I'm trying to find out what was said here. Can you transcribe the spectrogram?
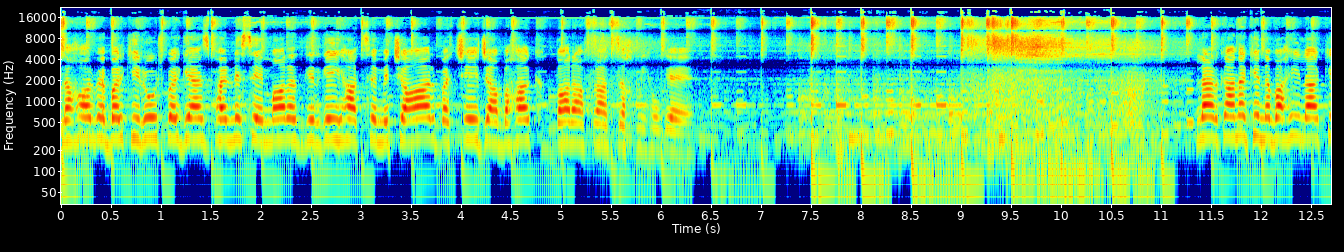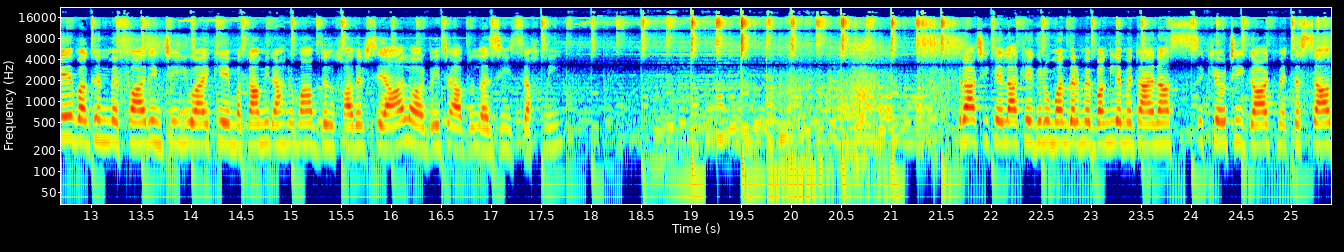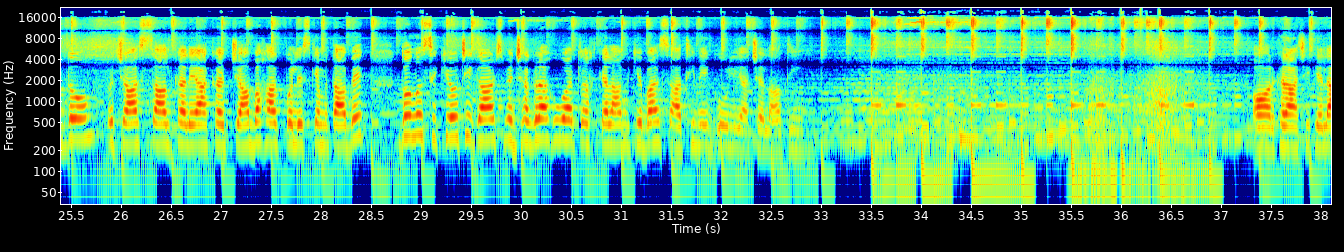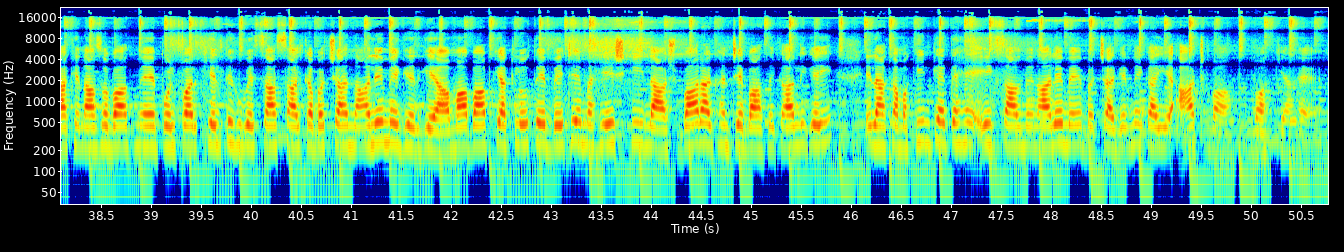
لاہور میں برکی روڈ پر گیس بھرنے سے عمارت گر گئی، حادثے میں چار بچے جاں بحق بارہ افراد زخمی ہو گئے۔ لاڑکانہ کے نواحی علاقے وگھن میں فائرنگ، جے یو آئی کے مقامی رہنما عبد القادر سیال اور بیٹا عبدالعزیز زخمی۔ کراچی کے علاقے گرو مندر میں بنگلے میں تعینات، سیکیورٹی گارڈ میں تصادم۔ پچاس سال کا لیاقت جاں بحق پولیس کے مطابق دونوں سیکیورٹی گارڈز میں جھگڑا ہوا، تلخ کلامی کے بعد ساتھی نے گولیاں چلا دیں۔ اور کراچی کے علاقے نازوباد میں پل پر کھیلتے ہوئے سات سال کا بچہ نالے میں گر گیا۔ ماں باپ کے اکلوتے بیٹے مہیش کی لاش بارہ گھنٹے بعد نکالی گئی۔ علاقہ مکین کہتے ہیں، ایک سال میں نالے میں بچہ گرنے کا یہ آٹھواں واقعہ ہے۔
